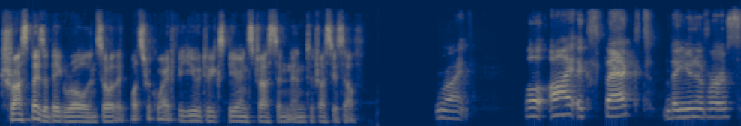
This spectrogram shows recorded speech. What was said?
Trust plays a big role. And so, like, what's required for you to experience trust and, and to trust yourself? Right. Well, I expect the universe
